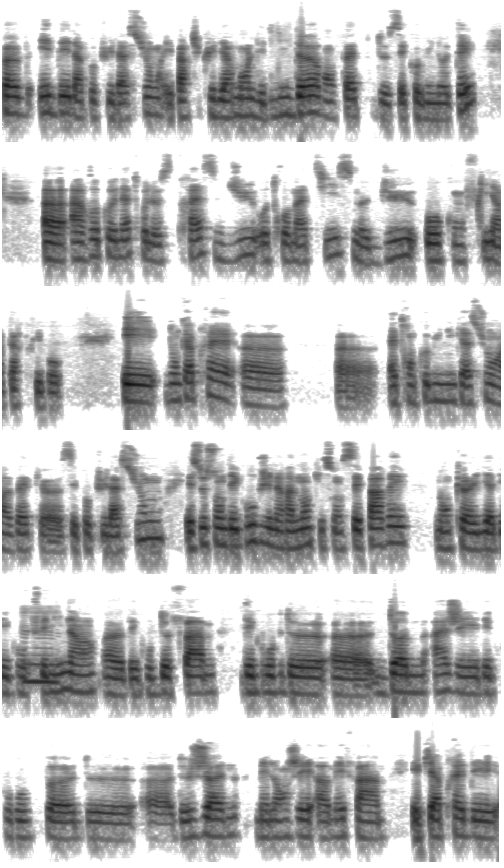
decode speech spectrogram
peuvent aider la population et particulièrement les leaders en fait de ces communautés euh, à reconnaître le stress dû au traumatisme, dû aux conflits intertribaux. Et donc après euh, être en communication avec ces populations, et ce sont des groupes généralement qui sont séparés. Donc il y a des groupes mmh. féminins, des groupes de femmes, des groupes de euh, d'hommes âgés, des groupes euh, de euh, de jeunes mélangés hommes et femmes, et puis après des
